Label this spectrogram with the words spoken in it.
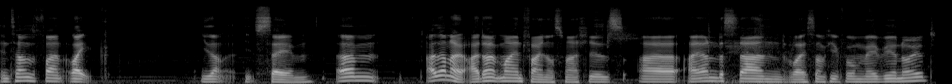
in terms of final, like, you don't, same. Um, I don't know. I don't mind final smashes. Uh, I understand why some people may be annoyed.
